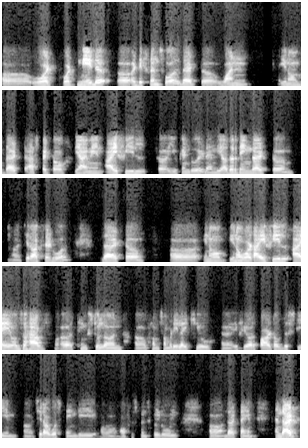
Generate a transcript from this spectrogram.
what what made a, a difference was that one, you know, that aspect of yeah, I mean, I feel you can do it, and the other thing that um, Chirag said was that. Uh, you know, you know what I feel. I also have uh, things to learn uh, from somebody like you. Uh, if you are part of this team, uh, Chirag was playing the uh, office principal role that time, and that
